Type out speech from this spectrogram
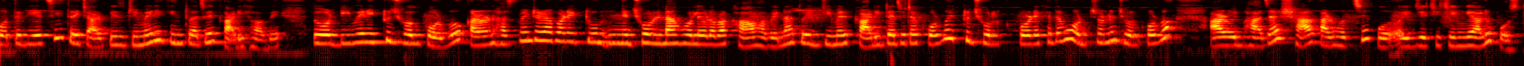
করতে দিয়েছি, তো এই চার পিস ডিমেরই কিন্তু আজকে কারি হবে। তো ডিমের একটু ঝোল করব, কারণ হাজব্যান্ডের আবার একটু ঝোল না হলে ওর আবার খাওয়া হবে না। তো এই ডিমের কারিটা যেটা করব, একটু ঝোল করে রেখে দেবো, ওর জন্য ঝোল করব। আর ওই ভাজা শাক আর হচ্ছে ওই যে চিচিঙ্গে আলু পোস্ত।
